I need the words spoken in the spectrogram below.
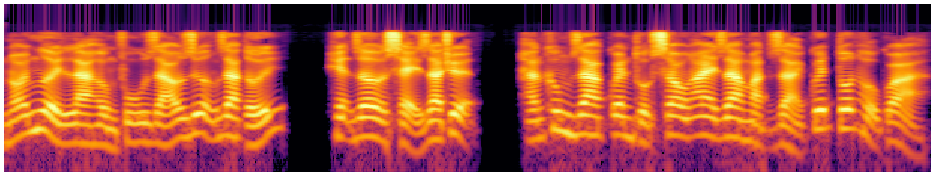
nói người là Hồng Phú giáo dưỡng ra tới, hiện giờ xảy ra chuyện, hắn không ra quen thuộc sau ai ra mặt giải quyết tốt hậu quả.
